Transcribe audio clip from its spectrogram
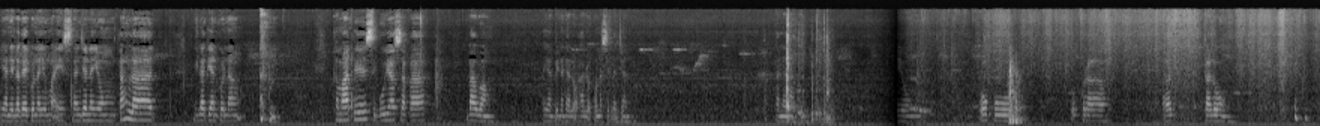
Ayan, nilagay ko na yung mais. Nandyan na yung tanglad. Nilagyan ko ng kamatis, sibuyas, saka bawang. Ayan, pinaghalo-halo ko na sila dyan. Takpan na natin. Yung popo, okra, at talong.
